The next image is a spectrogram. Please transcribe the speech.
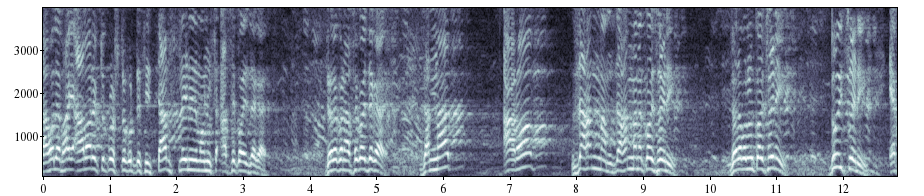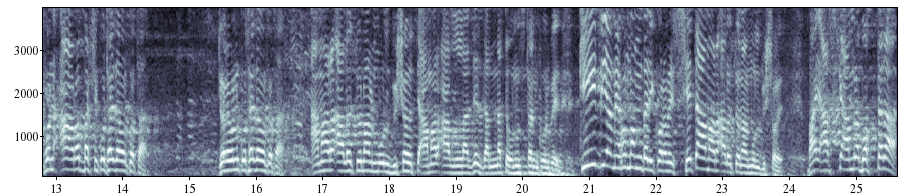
তাহলে ভাই, আবার একটু প্রশ্ন করতেছি, চার শ্রেণির মানুষ আছে কয় জায়গায়? যেরকম আছে কয় জায়গায়? জান্নাত আরব জাহান্নাম। জাহান্নামে কয় শ্রেণি? যারা বলেন, কয় শ্রেণি? দুই শ্রেণি। এখন আরববাসী কোথায় যাওয়ার কথা? যারা বলেন, কোথায় যাওয়ার কথা? আমার আলোচনার মূল বিষয় হচ্ছে আমার আল্লাহ যে জান্নাতে অনুষ্ঠান করবে। কি দিয়ে মেহমানদারি করাবে সেটা আমার আলোচনার মূল বিষয়। ভাই, আজকে আমরা বক্তারা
